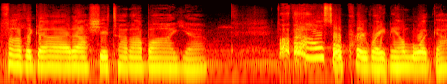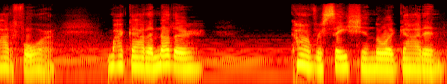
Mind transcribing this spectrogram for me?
Father God, Ashitarabaya. Father, I also pray right now, Lord God, for my God, another conversation, Lord God, and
